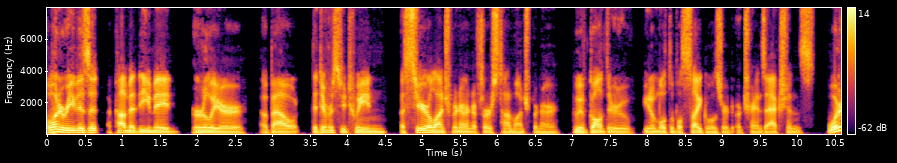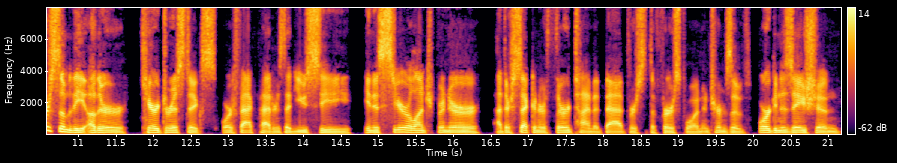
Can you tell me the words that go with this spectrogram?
I want to revisit a comment that you made earlier about the difference between a serial entrepreneur and a first time entrepreneur who have gone through, you know, multiple cycles or, or transactions. What are some of the other characteristics or fact patterns that you see in a serial entrepreneur at their second or third time at bat versus the first one in terms of organization,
